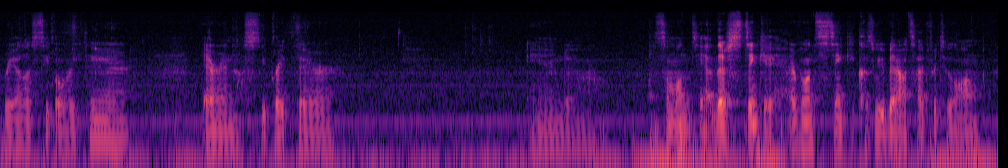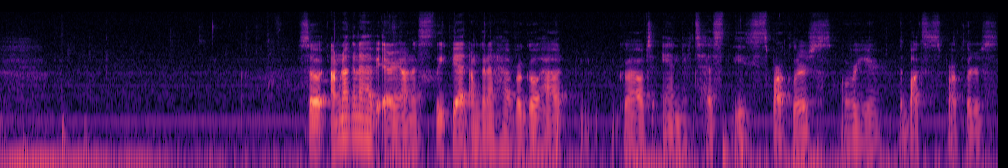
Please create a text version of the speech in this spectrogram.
Gabriella sleep over there. Aaron sleep right there. And uh, someone's, yeah, they're stinky. Everyone's stinky because we've been outside for too long. So I'm not gonna have Ariana sleep yet. I'm gonna have her go out, go out and test these sparklers over here, the box of sparklers.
